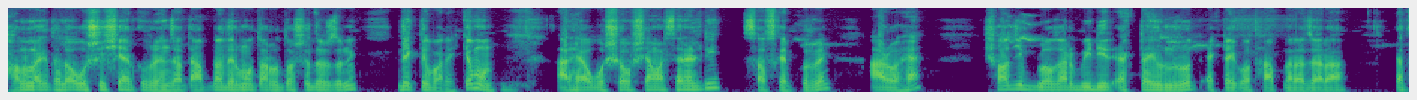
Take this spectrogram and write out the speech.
ভালো লাগে তাহলে অবশ্যই শেয়ার করবেন যাতে আপনাদের মতো আরও দশে দশ জনে দেখতে পারে। কেমন? আর হ্যাঁ অবশ্যই অবশ্যই আমার চ্যানেলটি সাবস্ক্রাইব করবেন। আরও হ্যাঁ সজীব ব্লগার বিডির একটাই অনুরোধ একটাই কথা আপনারা যারা এত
